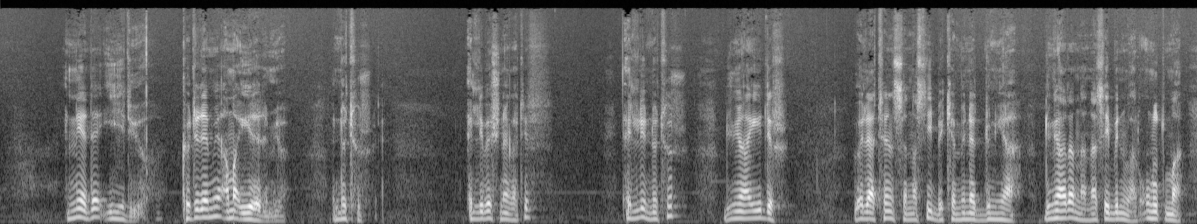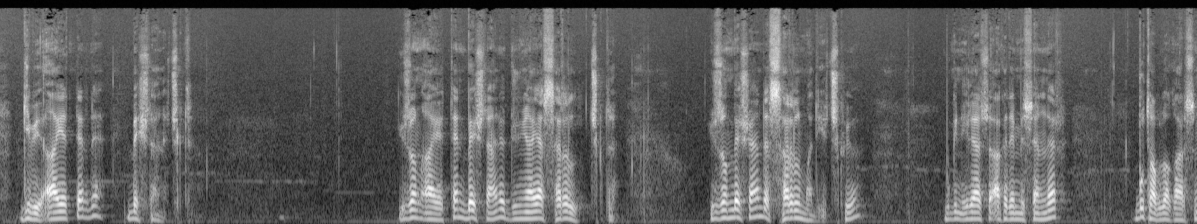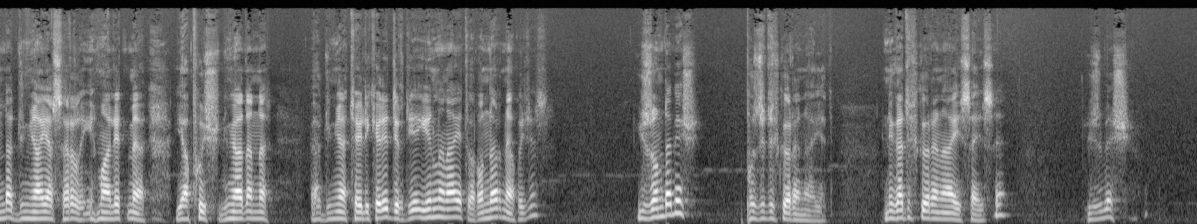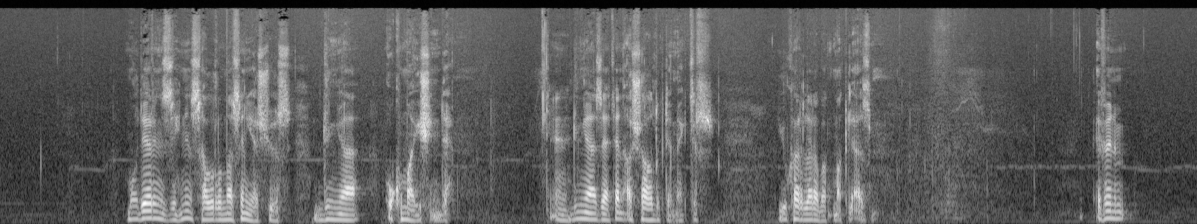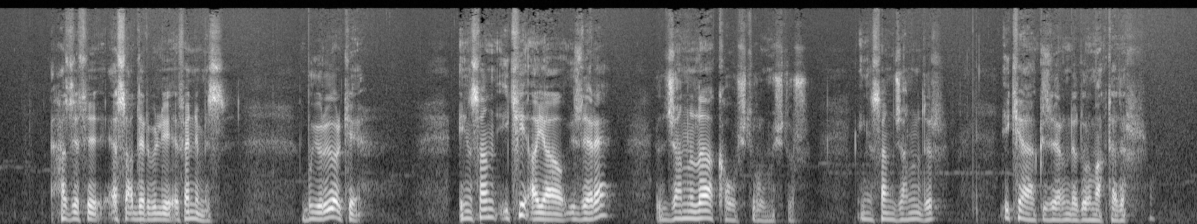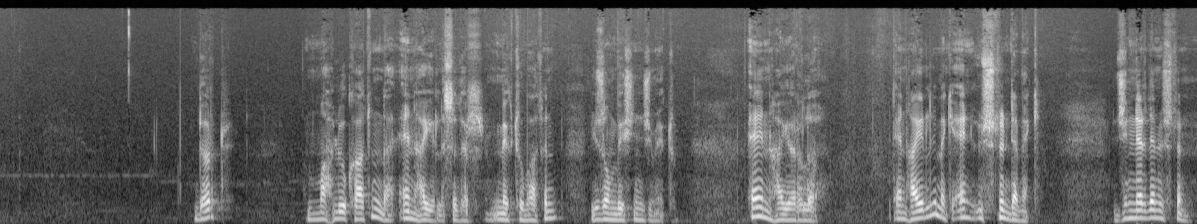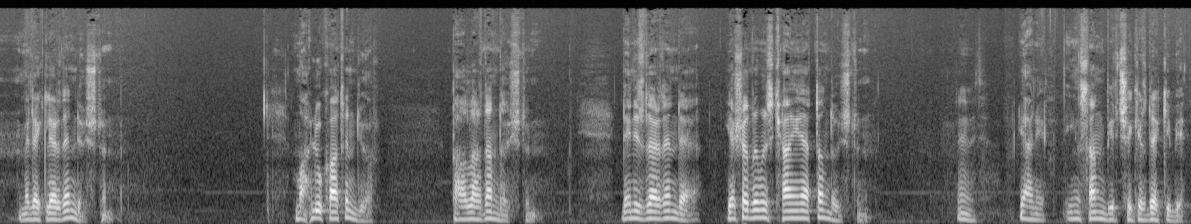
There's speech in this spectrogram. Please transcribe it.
ne de iyi diyor. Kötü demiyor ama iyi de demiyor. Nötr. 55 negatif, 50 nötr, dünya iyidir. Ve la tense nasibeke mine dünya. Dünyadan da nasibin var, unutma gibi ayetlerde 5 tane çıktı. 110 ayetten 5 tane dünyaya sarıl çıktı. 115 tane de sarılma diye çıkıyor. Bugün ilahi akademisyenler bu tablo karşısında dünyaya sarıl, ihmal etme, yapış, dünyadan da ya dünya tehlikelidir diye yığınlan ayet var. Onları ne yapacağız? 110'da 5 pozitif gören ayet. Negatif gören ayet sayısı 105. Modern zihnin savrulmasını yaşıyoruz dünya okuma işinde. Evet. Dünya zaten aşağılık demektir. Yukarılara bakmak lazım. Efendim Hazreti Esad Erbili Efendimiz buyuruyor ki insan iki ayağı üzere canlılığa kavuşturulmuştur. İnsan canlıdır. iki ayak üzerinde durmaktadır. Dört, mahlukatın da en hayırlısıdır. Mektubatın 115. mektup. En hayırlı. En hayırlı demek ki en üstün demek. Cinlerden üstün, meleklerden de üstün. Mahlukatın diyor. Dağlardan da üstün. Denizlerden de, yaşadığımız kainattan da üstün. Evet. Yani insan bir çekirdek gibi.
